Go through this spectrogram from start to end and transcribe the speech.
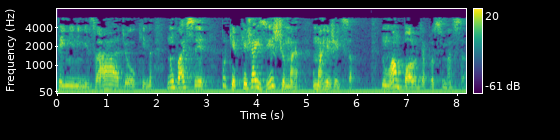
têm inimizade ou que não, não vai ser. Por quê? Porque já existe uma, uma rejeição. Não há um polo de aproximação.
